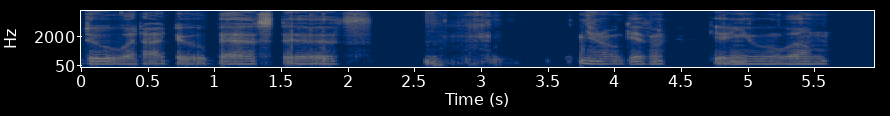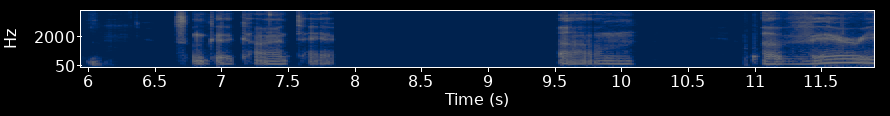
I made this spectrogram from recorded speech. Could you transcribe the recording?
do what I do best is you know giving giving you um some good content. Um a very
